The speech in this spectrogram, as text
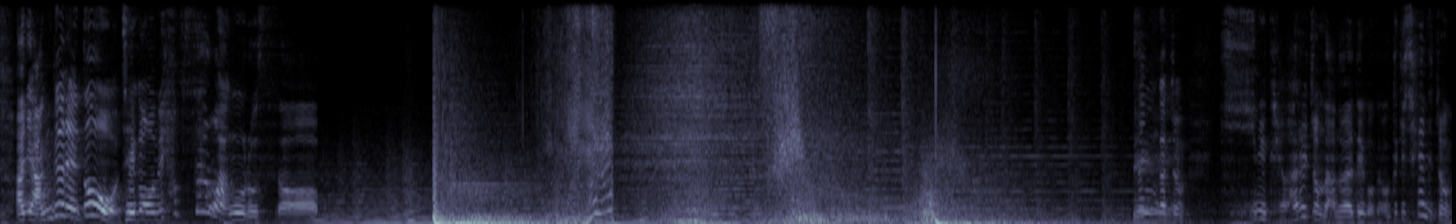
아니 안 그래도 제가 오늘 협상왕으로서 선생님과 네. 좀 긴히 대화를 좀 나눠야 되거든요. 어떻게 시간이 좀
